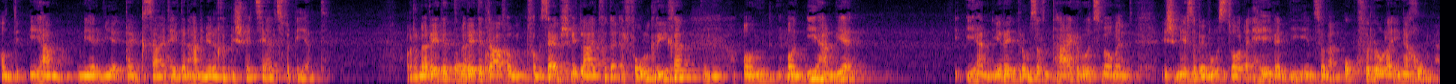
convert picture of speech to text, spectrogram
Und ich habe mir wie dann gesagt, hey, dann habe ich mir auch etwas Spezielles verdient. Oder man redet, man redet auch vom, vom Selbstmitleid von der Erfolgreichen. Mhm. Und, mhm. und ich habe wie, ich, habe, ich rede darum, so auf dem Tiger Woods Moment ist mir so bewusst worden, hey, wenn ich in so eine Opferrolle hineinkomme,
